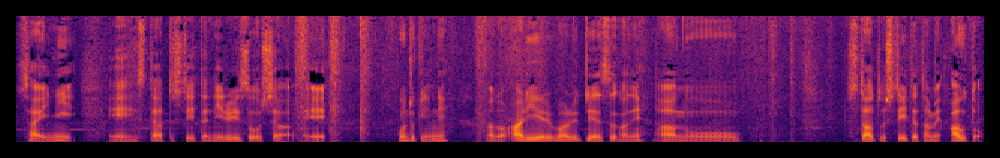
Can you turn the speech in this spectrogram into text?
際に、えー、スタートしていた二塁走者、えー、この時にね、あのアリエル・マルティネスがね、あのー、スタートしていたためアウト。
